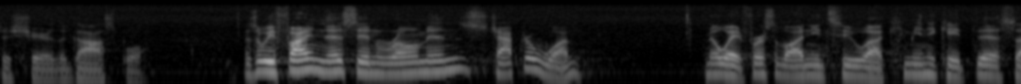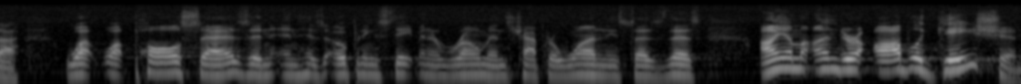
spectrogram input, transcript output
to share the gospel. And so we find this in Romans chapter 1. No, wait, first of all, I need to uh, communicate this. Uh, what, what Paul says in, in his opening statement in Romans chapter 1, he says this I am under obligation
